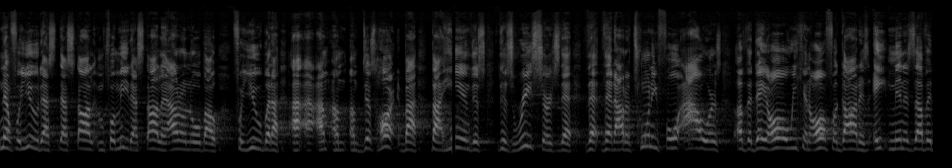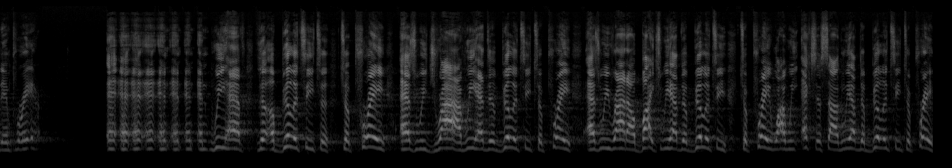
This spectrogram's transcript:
Now, for you, that's, that's startling. For me, that's startling. I don't know about for you, but I, I, I, am I'm, I'm disheartened by, by hearing this, this research that, that, that out of 24 hours of the day, all we can offer God is eight minutes of it in prayer. And, and, and, and, and, we have the ability to, to pray as we drive. We have the ability to pray as we ride our bikes. We have the ability to pray while we exercise. We have the ability to pray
